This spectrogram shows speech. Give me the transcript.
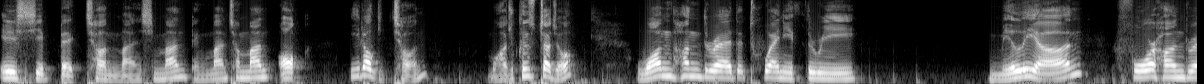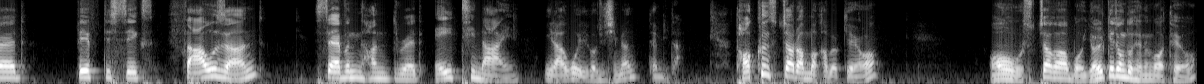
1십, 100, 1000만, 10만, 100만, 1000만, 억, 1억 2천. 뭐 아주 큰 숫자죠. 123 million 456,789이라고 읽어주시면 됩니다. 더 큰 숫자로 한번 가볼게요. 어우, 숫자가 뭐 10개 정도 되는 것 같아요.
